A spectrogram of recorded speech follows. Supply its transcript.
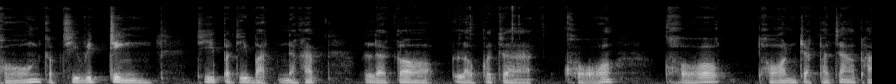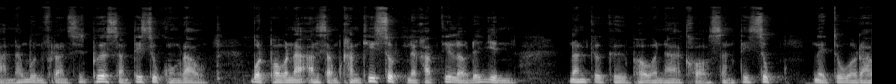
คล้องกับชีวิตจริงที่ปฏิบัตินะครับ แล้วก็เราก็จะขอขอพรจากพระเจ้าผ่านทั้งบุญฟรานซิสเพื่อสันติสุขของเรา บทภาวนาอันสำคัญที่สุดนะครับที่เราได้ยิน นั่นก็คือภาวนาขอสันติสุขในตัวเรา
